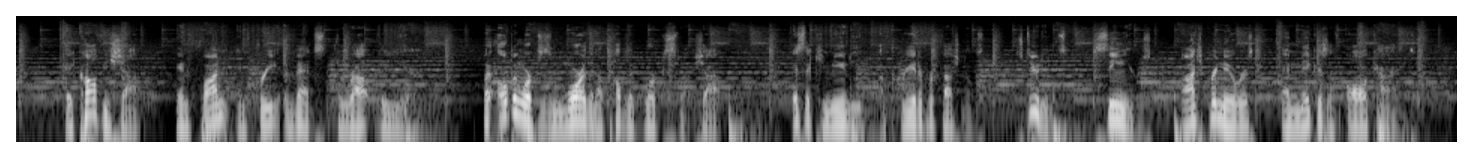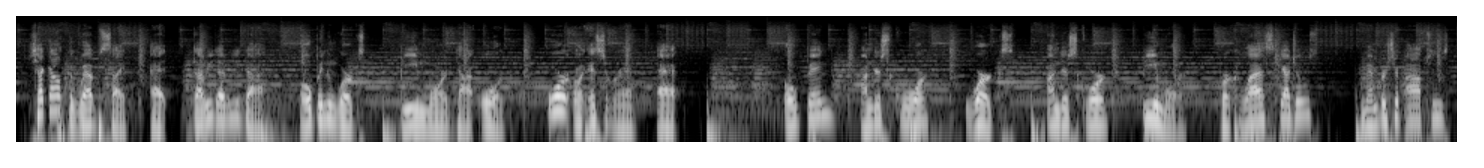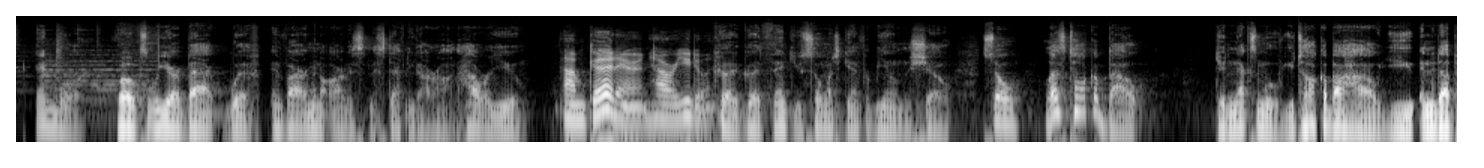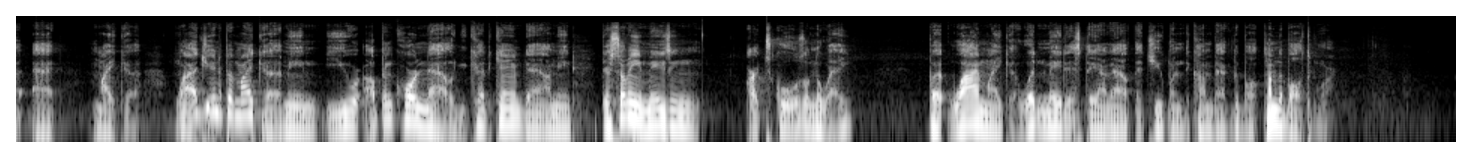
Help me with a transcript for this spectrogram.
a coffee shop, and fun and free events throughout the year. But Open Works is more than a public workshop. It's a community of creative professionals, students, seniors, entrepreneurs, and makers of all kinds. Check out the website at www.openworksbemore.org or on Instagram at open underscore works underscore be more for class schedules, membership options, and more. Folks, we are back with environmental artist Ms. Stephanie Garon. How are you? I'm good, Aaron. How are you doing? Good, good. Thank you so much again for being on the show. So let's talk about your next move. You talk about how you ended up at MICA. Why did you end up at MICA? I mean, you were up in Cornell. You could came down. I mean, there's so many amazing art schools on the way, but why MICA? What made it stand out that you wanted to come back to come to Baltimore?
